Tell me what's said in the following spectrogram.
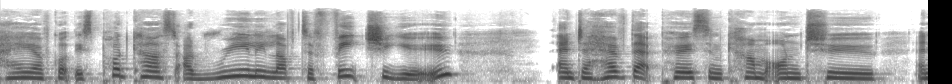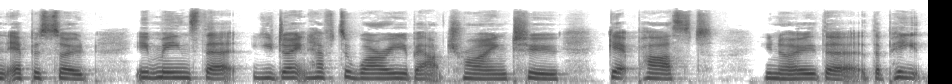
Hey, I've got this podcast. I'd really love to feature you and to have that person come onto an episode, it means that you don't have to worry about trying to get past, you know, the, the pe-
